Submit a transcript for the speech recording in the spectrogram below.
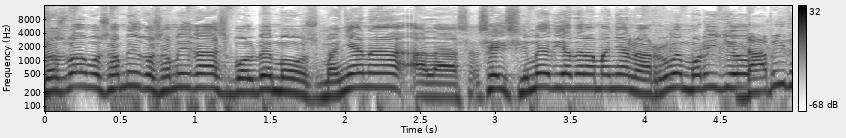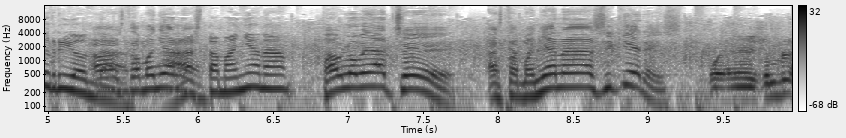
Nos vamos, amigos, amigas. Volvemos mañana a las seis y media de la mañana. Rubén Morillo. David Rionda. Hasta mañana. Hasta mañana. Pablo BH. Hasta mañana si quieres. Pues un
